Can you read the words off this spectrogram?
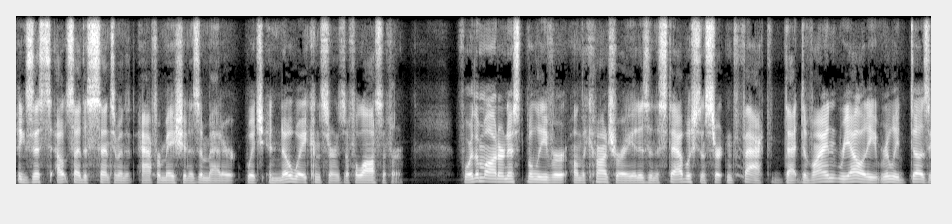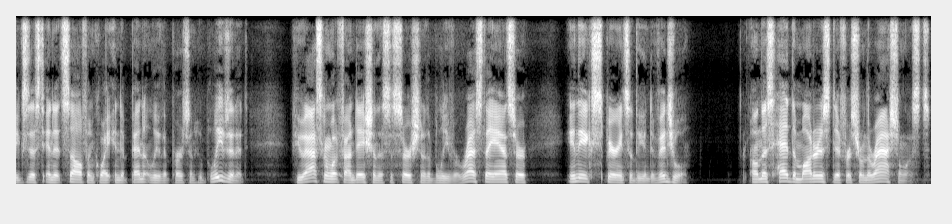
exists outside the sentiment and affirmation is a matter which in no way concerns the philosopher. For the modernist believer, on the contrary, it is an established and certain fact that divine reality really does exist in itself and quite independently of the person who believes in it. If you ask on what foundation this assertion of the believer rests, they answer, in the experience of the individual. On this head, the modernist differs from the rationalists,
